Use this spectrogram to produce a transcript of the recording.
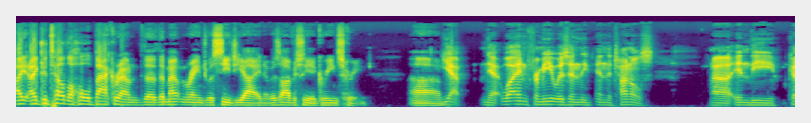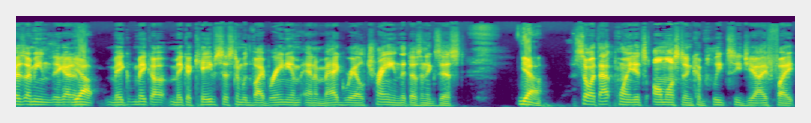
I, I could tell the whole background, the the mountain range was CGI, and it was obviously a green screen. Um, Yeah, yeah. Well, and for me, it was in the in the tunnels, uh, in the because I mean they got to yeah, make make a make a cave system with vibranium and a mag rail train that doesn't exist. yeah, So at that point, it's almost a complete CGI fight,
